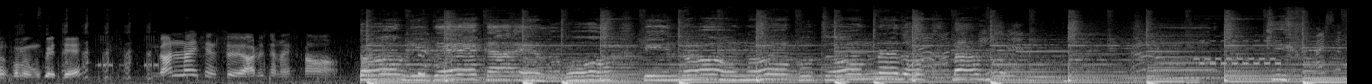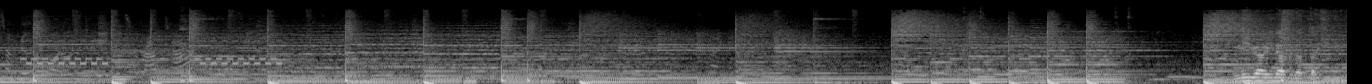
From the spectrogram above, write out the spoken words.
うんごめんもう一回言って。ガンライセンスあるじゃないですか君がいなくなった日々も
